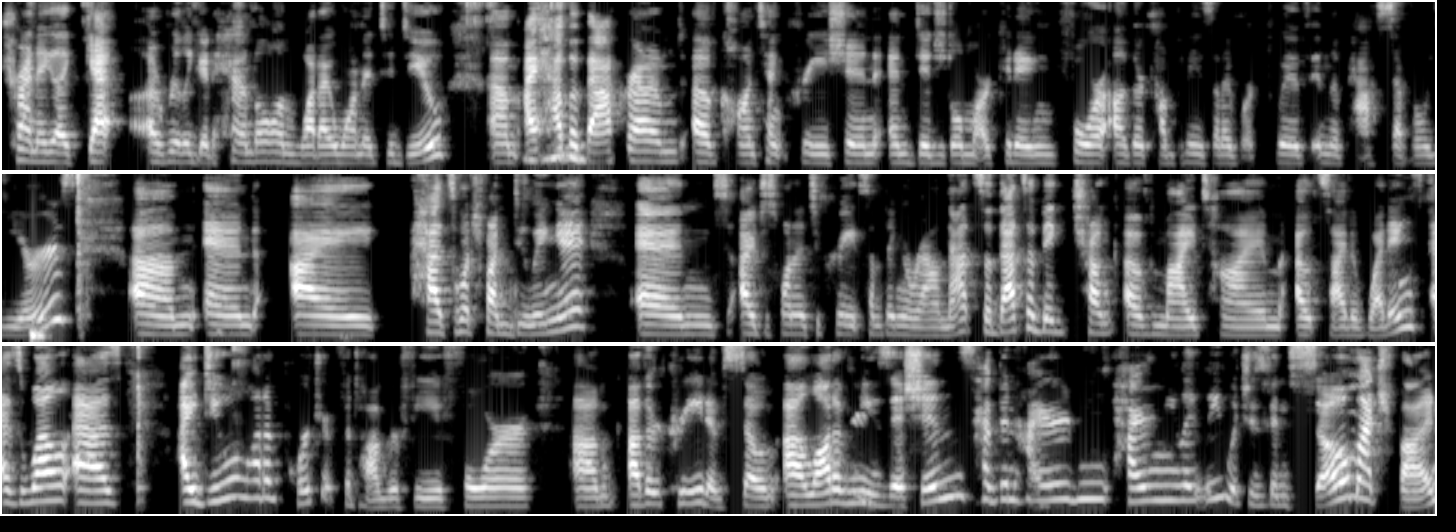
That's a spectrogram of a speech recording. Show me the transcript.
trying to like get a really good handle on what I wanted to do. Um, I have a mm-hmm. background of content creation and digital marketing for other companies that I've worked with in the past several years. Um, and I had so much fun doing it and i just wanted to create something around that so that's a big chunk of my time outside of weddings as well as i do a lot of portrait photography for um, other creatives so a lot of musicians have been hired hiring me lately which has been so much fun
